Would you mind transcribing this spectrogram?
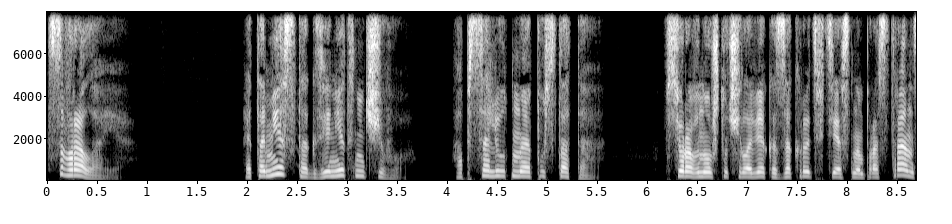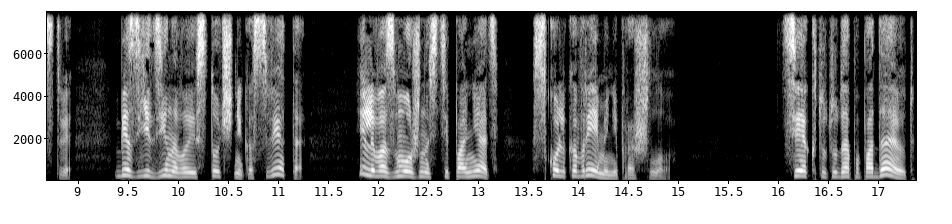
Соврала я. Это место, где нет ничего. Абсолютная пустота. Все равно, что человека закрыть в тесном пространстве — без единого источника света или возможности понять, сколько времени прошло. Те, кто туда попадают,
